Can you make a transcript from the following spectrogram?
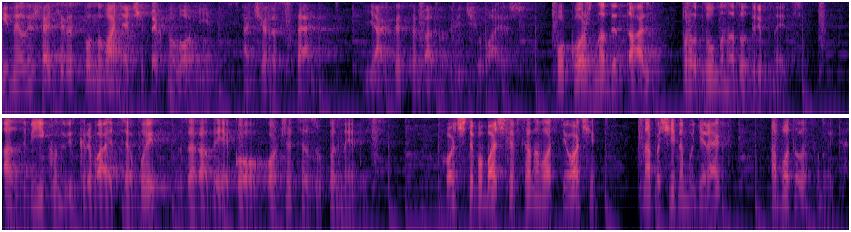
І не лише через планування чи технології, а через те, як ти себе тут відчуваєш. Бо кожна деталь продумана до дрібниць, а з вікон відкривається вид, заради якого хочеться зупинитись. Хочете побачити все на власні очі? Напишіть нам у Директ або телефонуйте.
